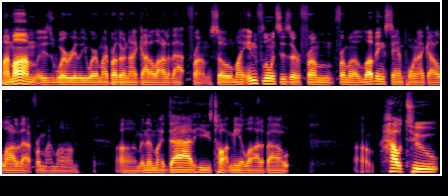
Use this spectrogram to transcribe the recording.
my mom is where really where my brother and I got a lot of that from. So my influences are from from a loving standpoint. I got a lot of that from my mom, um, and then my dad. He's taught me a lot about um, how to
